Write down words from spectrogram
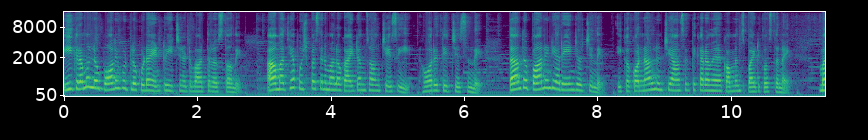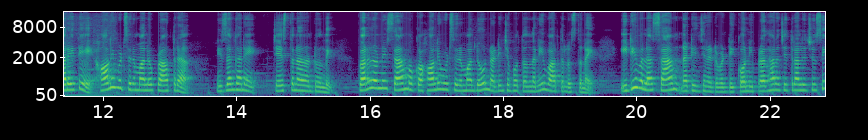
ఈ క్రమంలో బాలీవుడ్లో కూడా ఎంట్రీ ఇచ్చినట్టు వార్తలు వస్తోంది. ఆ మధ్య పుష్ప సినిమాలో ఒక ఐటమ్ సాంగ్ చేసి హోరెత్తిచ్చేసింది దాంతో పాన్ ఇండియా రేంజ్ వచ్చింది. ఇక కొన్నాళ్ళ నుంచి ఆసక్తికరమైన కామెంట్స్ బయటకు వస్తున్నాయి. మరైతే హాలీవుడ్ సినిమాలో పాత్ర నిజంగానే చేస్తున్నానంటుంది. త్వరలోనే శామ్ ఒక హాలీవుడ్ సినిమాల్లో నటించబోతోందని వార్తలు వస్తున్నాయి. ఇటీవల శామ్ నటించినటువంటి కొన్ని ప్రధాన చిత్రాలు చూసి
